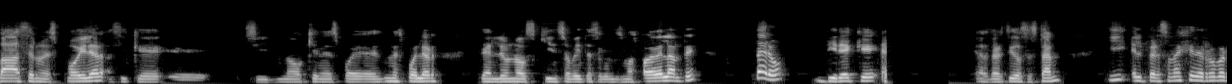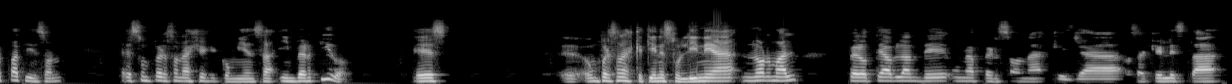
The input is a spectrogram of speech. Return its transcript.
va a ser un spoiler, así que si no quieren un spoiler, denle unos 15 o 20 segundos más para adelante. Pero diré que advertidos están. Y el personaje de Robert Pattinson es un personaje que comienza invertido. Es eh, un personaje que tiene su línea normal, pero te hablan de una persona que ya, o sea, que él está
